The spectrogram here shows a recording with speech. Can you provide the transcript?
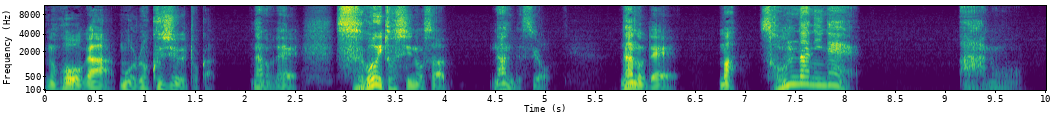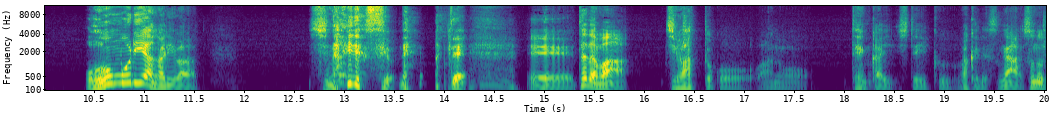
の方がもう60とかなので、すごい年の差なんですよ。なので、まあ、そんなにね、あの、大盛り上がりはしないですよね。で、えーただまあ、じわっとこう、あの、展開していくわけですが、その、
